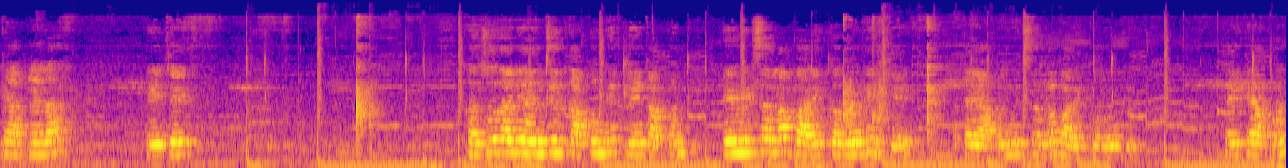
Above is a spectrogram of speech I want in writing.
इथे आपल्याला हे जे खजूर आणि अंजीर कापून घेतलेत आपण हे मिक्सरला बारीक करून घ्यायचे आता हे आपण मिक्सरला बारीक करून घेऊ. तर इथे आपण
